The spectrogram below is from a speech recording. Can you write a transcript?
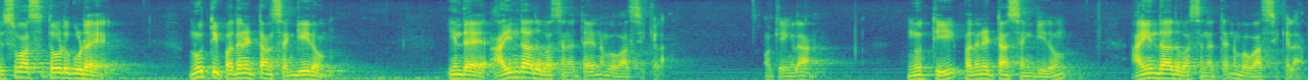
விசுவாசத்தோடு கூட நூற்றி பதினெட்டாம் சங்கீதம் இந்த ஐந்தாவது வசனத்தை நம்ம வாசிக்கலாம். ஓகேங்களா? நூற்றி பதினெட்டாம் சங்கீதம் ஐந்தாவது வசனத்தை நம்ம வாசிக்கலாம்.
